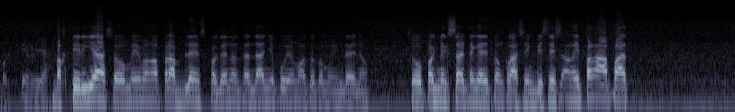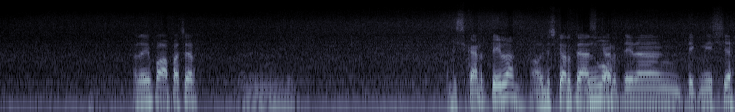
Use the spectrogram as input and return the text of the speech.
Bakterya. bacteria. So may mga problems pag ganun. Tandaan niyo po yung mga totoong hinday, no? So pag nag-start ng ganitong klaseng business, ang ipang-apat, ano yung pang-apat, sir? Ano yun? Diskarte lang. Oh, diskartehan mo Diskarte ng technician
